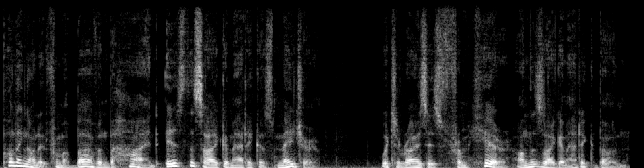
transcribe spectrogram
Pulling on it from above and behind is the zygomaticus major, which arises from here on the zygomatic bone.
